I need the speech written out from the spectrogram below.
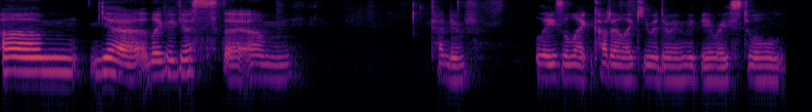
Um, yeah, like I guess the um kind of laser light cutter like you were doing with the erase tool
